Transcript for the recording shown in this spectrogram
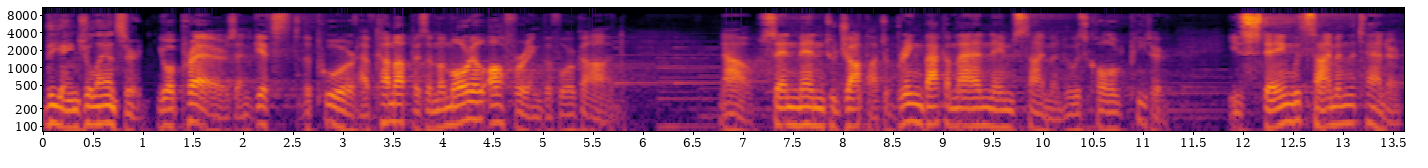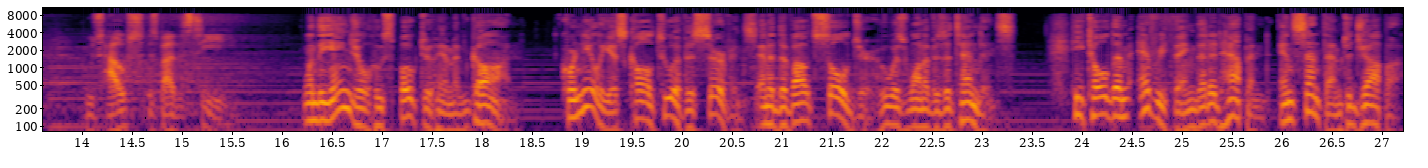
The angel answered, Your prayers and gifts to the poor have come up as a memorial offering before God. Now send men to Joppa to bring back a man named Simon who is called Peter. He is staying with Simon the tanner, whose house is by the sea. When the angel who spoke to him had gone, Cornelius called two of his servants and a devout soldier who was one of his attendants. He told them everything that had happened and sent them to Joppa.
